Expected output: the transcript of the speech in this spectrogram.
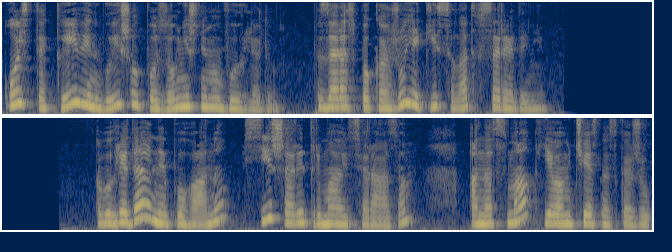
Ось такий він вийшов по зовнішньому вигляду. Зараз покажу, який салат всередині. Виглядає непогано, всі шари тримаються разом, а на смак, я вам чесно скажу,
